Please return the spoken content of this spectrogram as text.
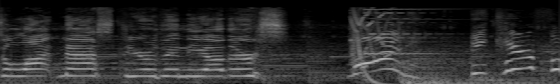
looks a lot nastier than the others. Ron, be careful!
